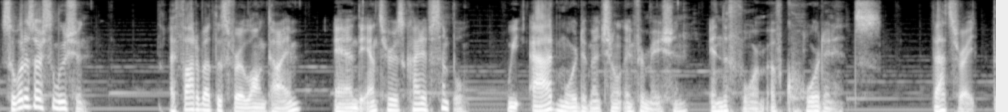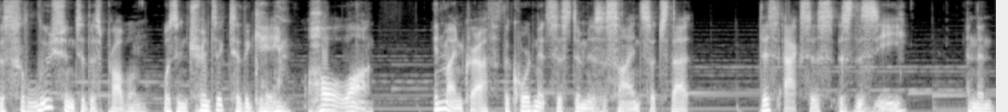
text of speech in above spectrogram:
So what is our solution? I thought about this for a long time, and the answer is kind of simple. We add more dimensional information in the form of coordinates. That's right, the solution to this problem was intrinsic to the game all along. In Minecraft, the coordinate system is assigned such that this axis is the z, and then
